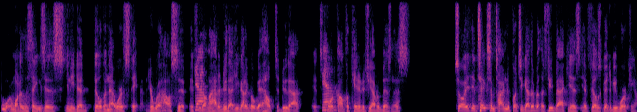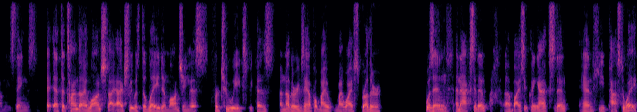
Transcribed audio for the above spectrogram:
one of the things is you need to build a net worth statement in your will house. If, if yeah. you don't know how to do that, you got to go get help to do that. It's yeah. more complicated if you have a business. So it, it, takes some time to put together, but the feedback is it feels good to be working on these things. At the time that I launched, I actually was delayed in launching this for two weeks because another example, my, my wife's brother was in an accident, a bicycling accident, and he passed away.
